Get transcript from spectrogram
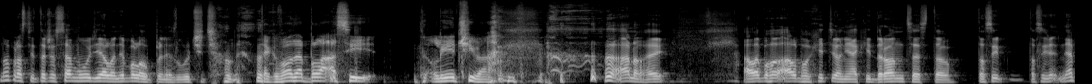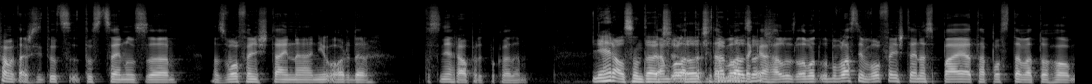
No proste to, čo sa mu udialo, nebolo úplne zlučiteľné. Tak voda bola asi liečivá. Áno, hej. Alebo, alebo chytil nejaký dron cestou. To si, to si nepamätáš si tú, tú scénu z, z Wolfensteina New Order. To si nehral, predpokladám. Nehral som to. Tam bola, čo, tam, tam bola bola taká halus, lebo, lebo vlastne Wolfensteina spája tá postava toho,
